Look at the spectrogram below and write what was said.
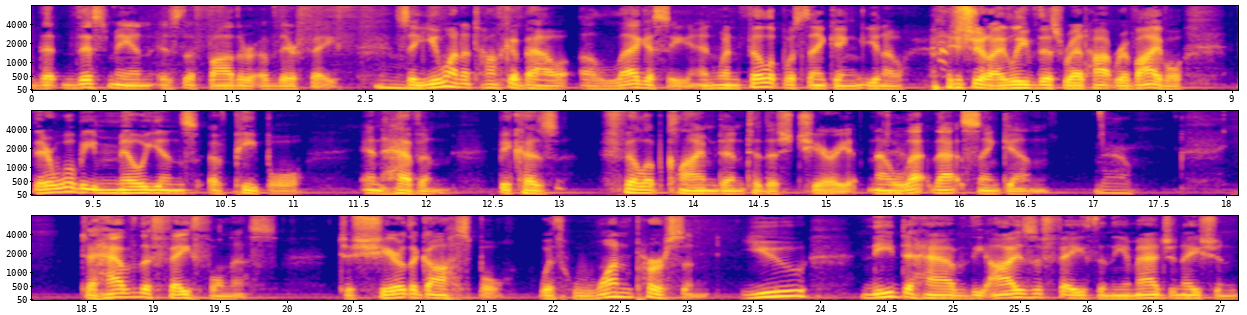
that this man is the father of their faith. Mm-hmm. So you want to talk about a legacy. And when Philip was thinking, you know, should I leave this red hot revival? There will be millions of people in heaven because Philip climbed into this chariot. Now yeah. let that sink in. Yeah. To have the faithfulness to share the gospel with one person, you need to have the eyes of faith and the imagination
